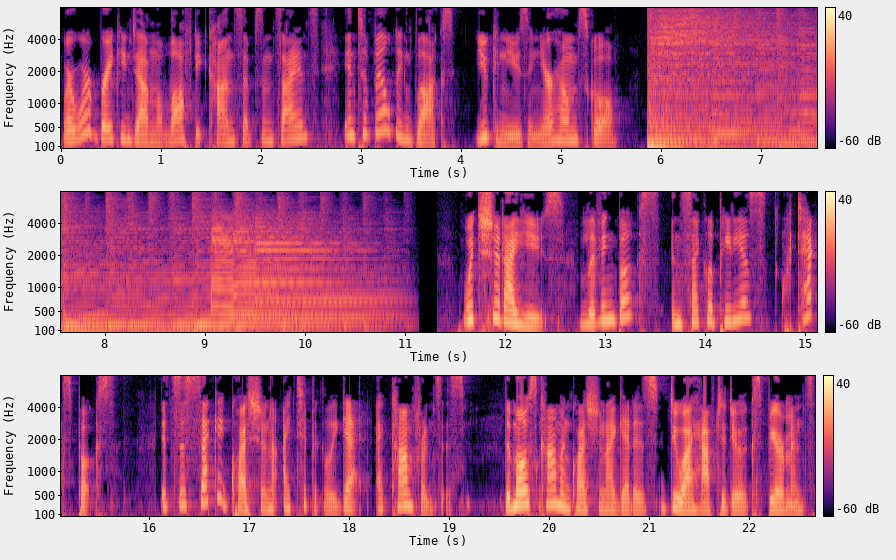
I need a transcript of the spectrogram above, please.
where we're breaking down the lofty concepts in science into building blocks you can use in your homeschool. Which should I use? Living books, encyclopedias, or textbooks? It's the second question I typically get at conferences. The most common question I get is Do I have to do experiments?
